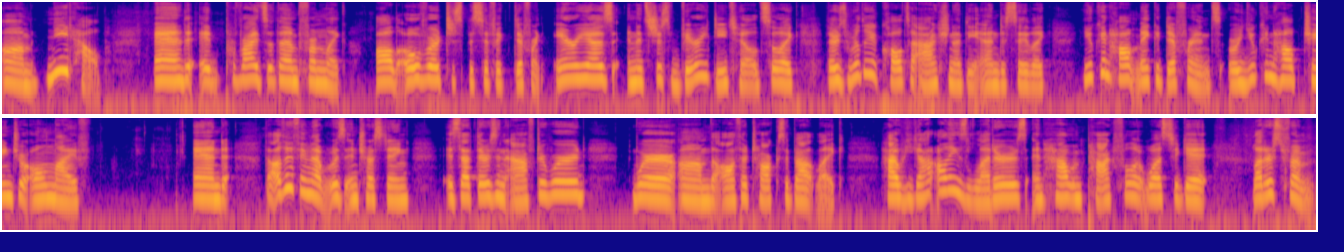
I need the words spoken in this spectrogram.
um, need help. And it provides them from like all over to specific different areas and it's just very detailed. So like there's really a call to action at the end to say like you can help make a difference or you can help change your own life. And the other thing that was interesting is that there's an afterword where um, the author talks about like how he got all these letters and how impactful it was to get letters from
